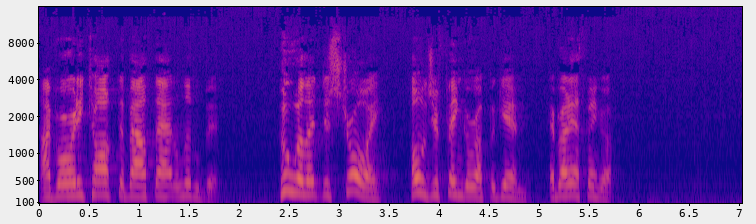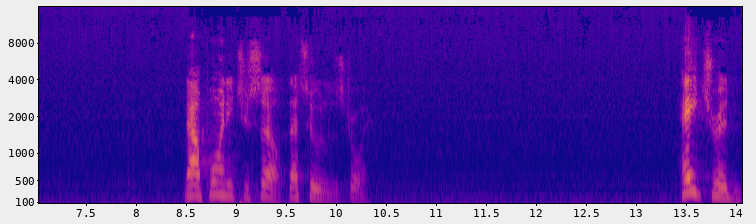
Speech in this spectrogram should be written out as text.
I've already talked about that a little bit. Who will it destroy? Hold your finger up again. Everybody has finger up. Now point at yourself. That's who it'll destroy. Hatred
